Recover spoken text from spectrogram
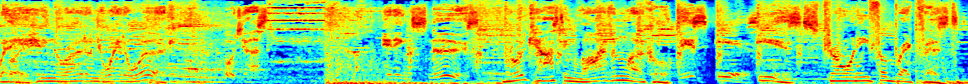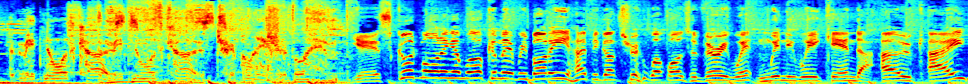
Whether you're hitting the road on your way to work or just hitting snooze. Broadcasting live and local. This is is Strawny for breakfast. The Mid North Coast. Mid North Coast. Triple M. Triple M. Yes, good morning and welcome everybody. Hope you got through what was a very wet and windy weekend okay.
